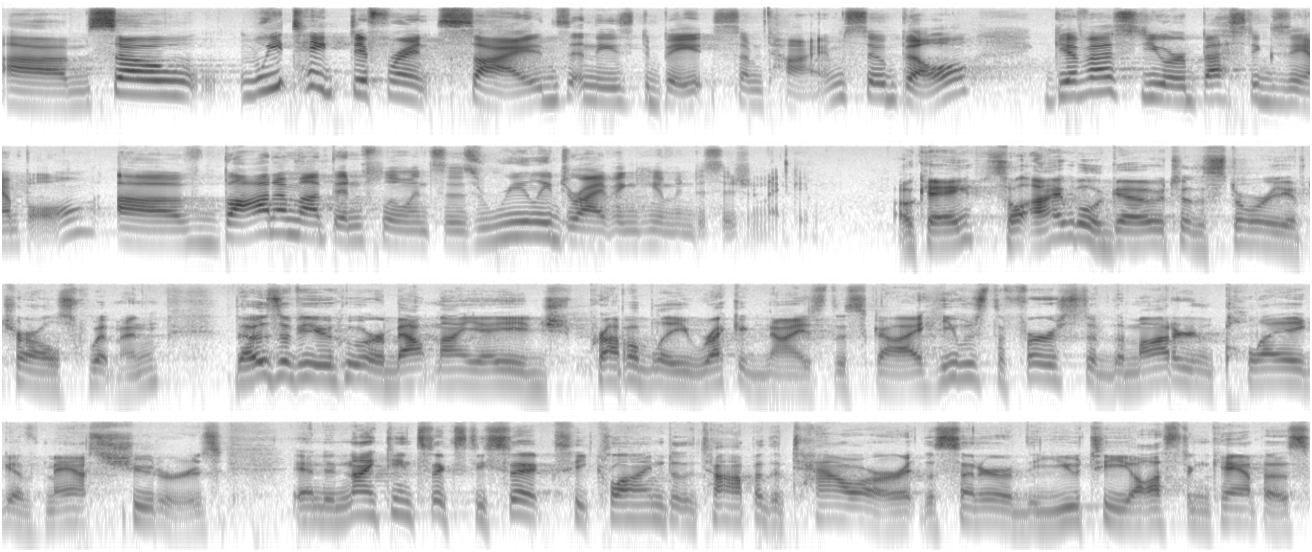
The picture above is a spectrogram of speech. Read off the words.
Um, so we take different sides in these debates sometimes. So Bill, give us your best example of bottom-up influences really driving human decision-making. Okay, so I will go to the story of Charles Whitman. Those of you who are about my age probably recognize this guy. He was the first of the modern plague of mass shooters. And in 1966, he climbed to the top of the tower at the center of the UT Austin campus.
